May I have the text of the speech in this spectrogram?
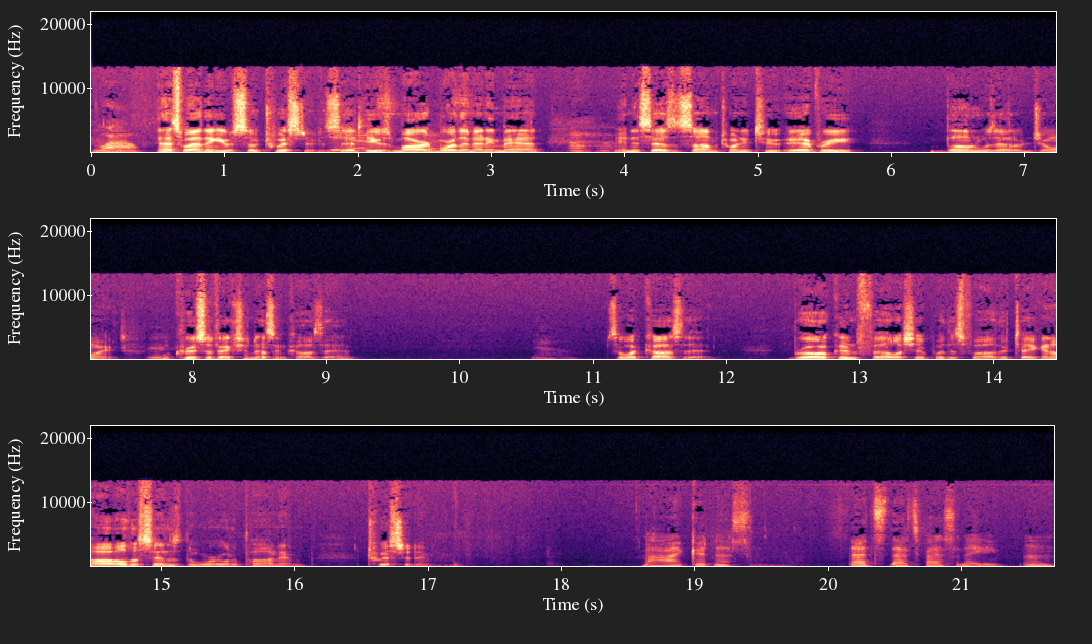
Wow. And that's why I think he was so twisted. It said he was marred yes. more than any man. Uh-huh. And it says in Psalm 22, every bone was out of joint. Mm-hmm. Well, crucifixion doesn't cause that. So what caused that? Broken fellowship with his Father, taking all the sins of the world upon him, twisted him. My goodness. That's that's fascinating. Mm.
